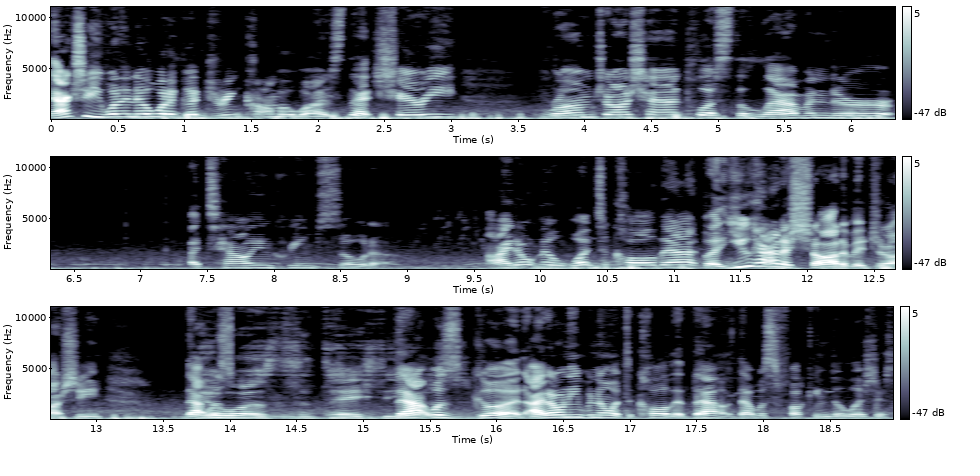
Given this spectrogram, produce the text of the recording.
Actually, you want to know what a good drink combo was? That cherry rum Josh had plus the lavender Italian cream soda. I don't know what to call that, but you had a shot of it, Joshy. That it was, was, tasty. that was good. I don't even know what to call that. That that was fucking delicious.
